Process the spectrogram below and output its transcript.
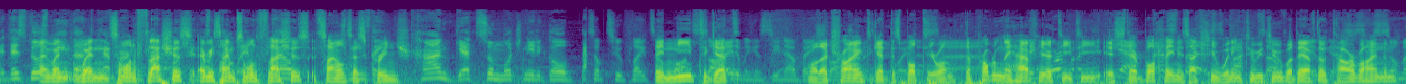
Yeah, and when, when someone flashes, every time someone flashes, well, it silences cringe. They need to get... Well, they're trying to get this bot tier 1. The problem they have here, TT, is their bot lane is actually winning 2v2, but they have no tower behind them.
